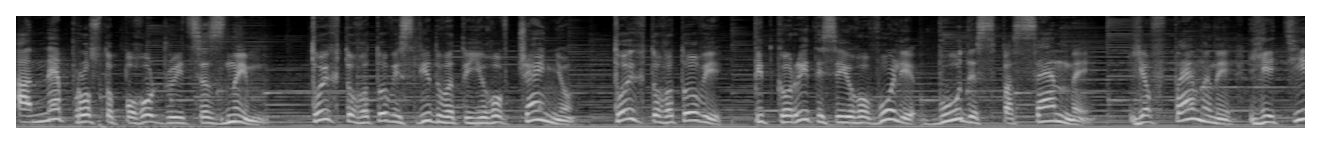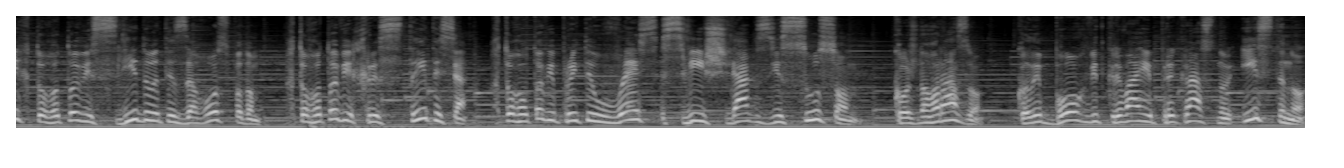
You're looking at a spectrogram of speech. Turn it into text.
а не просто погоджується з Ним. Той, хто готовий слідувати Його вченню, той, хто готовий підкоритися Його волі, буде спасенний. Я впевнений, є ті, хто готові слідувати за Господом, хто готові хреститися, хто готові пройти увесь свій шлях з Ісусом кожного разу. Коли Бог відкриває прекрасну істину,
